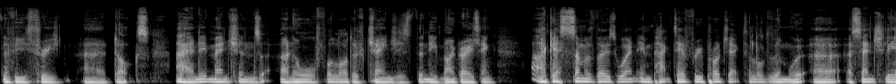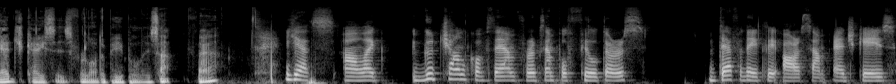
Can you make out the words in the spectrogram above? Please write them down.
the Vue 3 uh, docs, and it mentions an awful lot of changes that need migrating. I guess some of those won't impact every project. A lot of them were uh, essentially edge cases for a lot of people. Is that fair? Yes, uh, like a good chunk of them, for example, filters, definitely are some edge case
